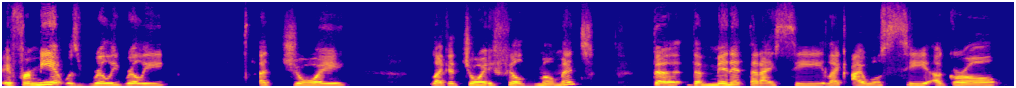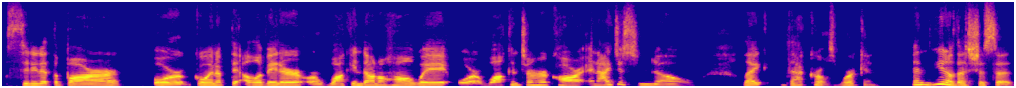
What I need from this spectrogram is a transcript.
it, for me, it was really, really a joy, like a joy filled moment. The, the minute that I see, like, I will see a girl sitting at the bar or going up the elevator or walking down a hallway or walking to her car and i just know like that girl's working and you know that's just a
